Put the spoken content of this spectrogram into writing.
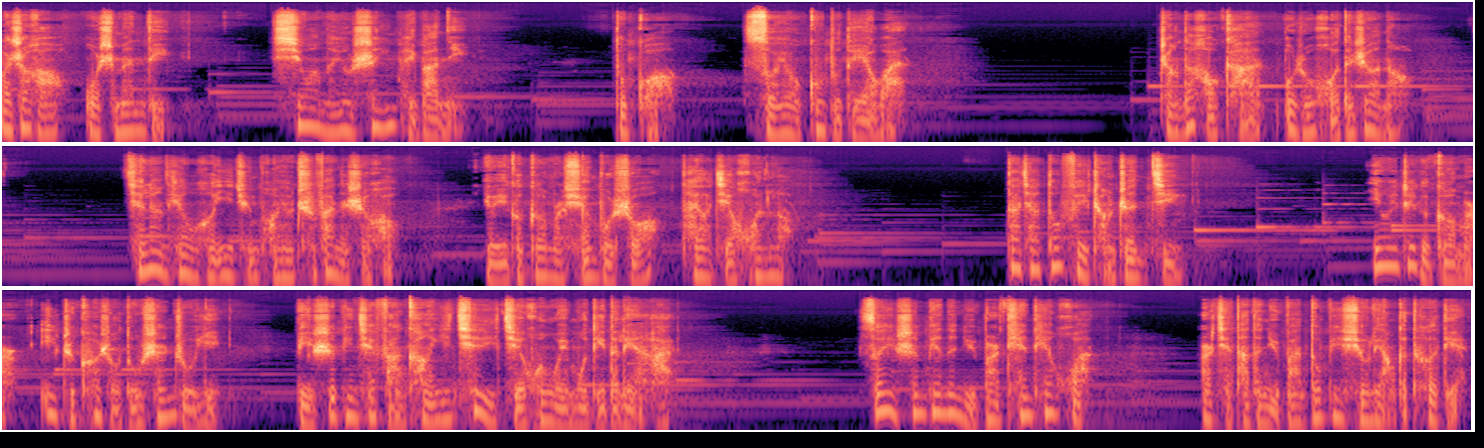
晚上好，我是 Mandy，希望能用声音陪伴你度过所有孤独的夜晚。长得好看不如活得热闹。前两天我和一群朋友吃饭的时候，有一个哥们儿宣布说他要结婚了，大家都非常震惊，因为这个哥们儿一直恪守独身主义，鄙视并且反抗一切以结婚为目的的恋爱。所以身边的女伴天天换，而且他的女伴都必须有两个特点：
